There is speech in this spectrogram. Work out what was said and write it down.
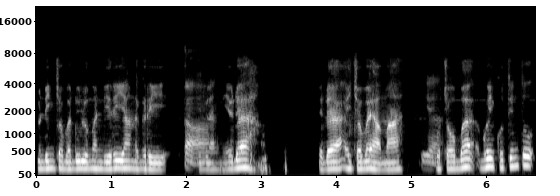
mending coba dulu mandiri yang negeri. Dia Ah, bilang ya udah ya udah ayo coba ya mah Iya. gue coba gue ikutin tuh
